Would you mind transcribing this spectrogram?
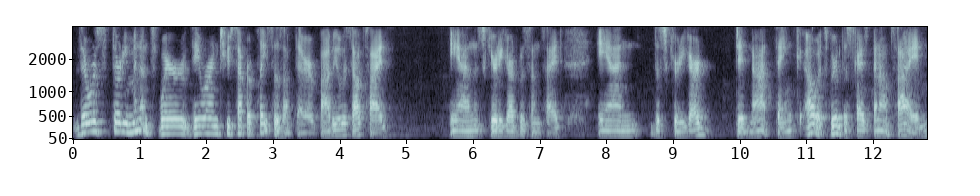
There was thirty minutes where they were in two separate places up there. Bobby was outside, and the security guard was inside, and the security guard did not think, "Oh, it's weird. This guy's been outside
